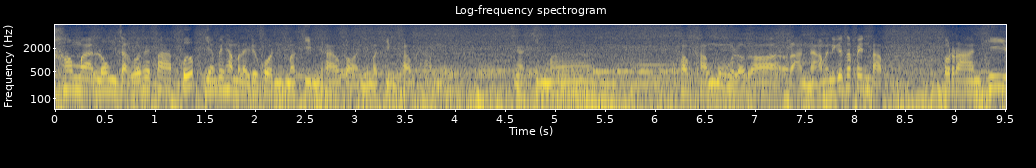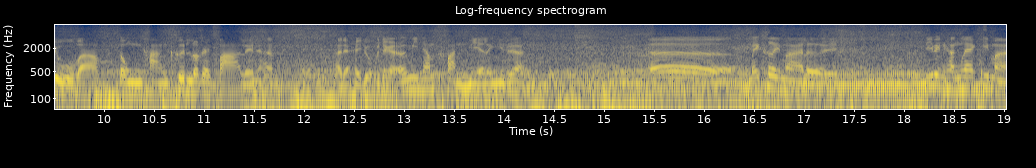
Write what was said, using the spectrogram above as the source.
เข้ามาลงจากรถไฟฟ้าปุ๊บยังไม่ทำอะไรทุกคนมากินข้าวก่อนนี่มากินข้าวขาหมู อยากกินมากข้าวขาหมูแล้วก็ร้านน้ำอันนี้ก็จะเป็นแบบร้านที่อยู่แบบตรงทางขึ้นรถไฟฟ้าเลยนะครับเดี๋ยวให้ดูบรรยากาศเออมีน้ำปั่นมีอะไรอย่างงี้ด้วยเออไม่เคยมาเลย นี่เป็นครั้งแรกที่มา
